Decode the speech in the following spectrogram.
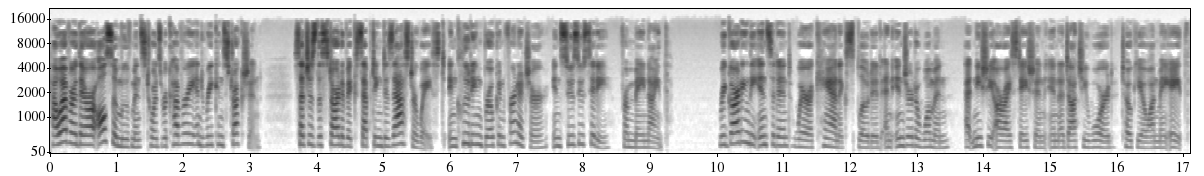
However, there are also movements towards recovery and reconstruction, such as the start of accepting disaster waste, including broken furniture, in Suzu City from May 9th. Regarding the incident where a can exploded and injured a woman at Nishi Arai Station in Adachi Ward, Tokyo on May 8th,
